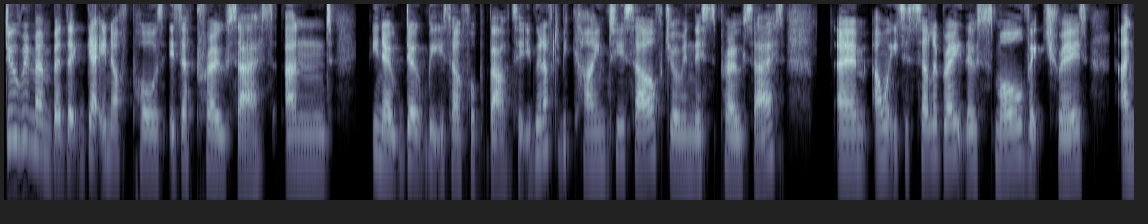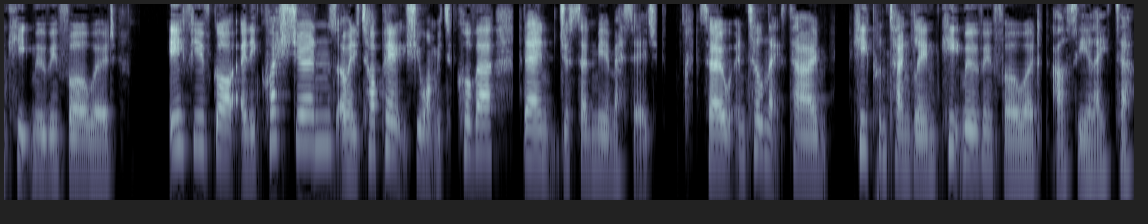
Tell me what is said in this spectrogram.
Do remember that getting off pause is a process and you know, don't beat yourself up about it. You're going to have to be kind to yourself during this process. Um, I want you to celebrate those small victories and keep moving forward. If you've got any questions or any topics you want me to cover, then just send me a message. So until next time, keep untangling, keep moving forward. I'll see you later.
